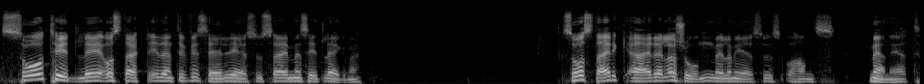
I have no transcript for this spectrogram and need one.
Så tydelig og sterkt identifiserer Jesus seg med sitt legeme. Så sterk er relasjonen mellom Jesus og hans menighet.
